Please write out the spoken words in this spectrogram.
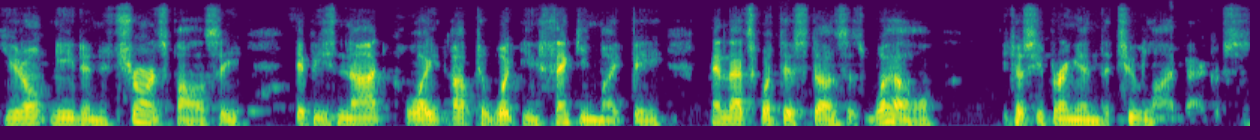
you don't need an insurance policy if he's not quite up to what you think he might be. And that's what this does as well, because you bring in the two linebackers.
